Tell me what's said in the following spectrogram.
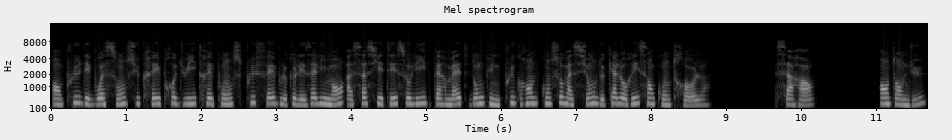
En plus des boissons sucrées produites réponses plus faibles que les aliments à satiété solide permettent donc une plus grande consommation de calories sans contrôle. Sarah. Entendu.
